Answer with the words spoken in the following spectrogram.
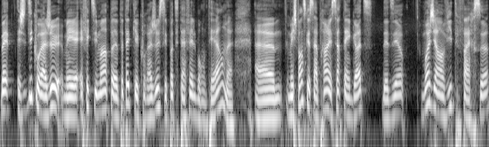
ben, je dis courageux, mais effectivement, peut-être que courageux, c'est pas tout à fait le bon terme. mais je pense que ça prend un certain guts de dire moi, j'ai envie de faire ça.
